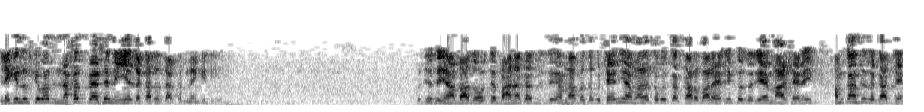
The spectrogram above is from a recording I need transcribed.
لیکن اس کے بعد نقد پیسے نہیں ہے زکات ادا کرنے کے لیے۔ تو جیسے یہاں بعض عورتیں بہانا کر دیتی ہیں، ہمارے پاس تو کچھ ہے نہیں، ہمارا تو کوئی کاروبار ہے نہیں، کوئی ذریعہ معاش ہے نہیں، ہم کہاں سے زکات دیں؟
